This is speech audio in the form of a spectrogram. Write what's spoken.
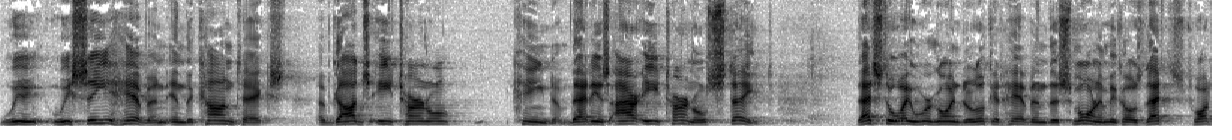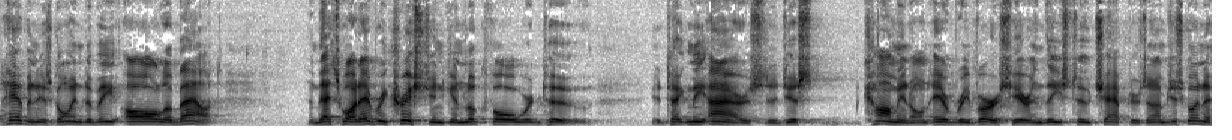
We, we see heaven in the context of God's eternal kingdom. That is our eternal state. That's the way we're going to look at heaven this morning because that's what heaven is going to be all about. And that's what every Christian can look forward to. It'd take me hours to just comment on every verse here in these two chapters. And I'm just going to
